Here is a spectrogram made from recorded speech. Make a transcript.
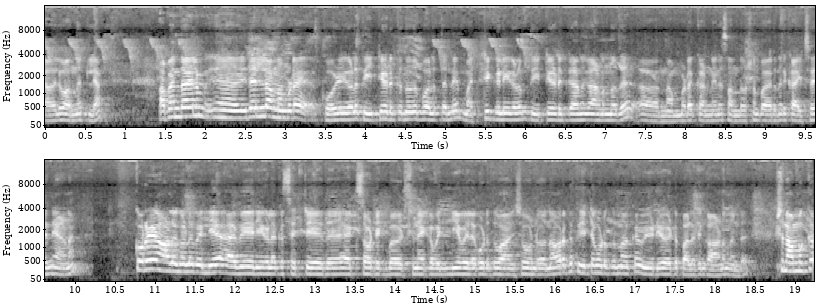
രാവിലെ വന്നിട്ടില്ല. അപ്പോൾ എന്തായാലും ഇതെല്ലാം നമ്മുടെ കോഴികൾ തീറ്റയെടുക്കുന്നത് പോലെ തന്നെ മറ്റ് കിളികളും തീറ്റയെടുക്കുക എന്ന് കാണുന്നത് നമ്മുടെ കണ്ണിന് സന്തോഷം പകരുന്നൊരു കാഴ്ച തന്നെയാണ്. കുറേ ആളുകൾ വലിയ അവേരികളൊക്കെ സെറ്റ് ചെയ്ത് എക്സോട്ടിക് ബേഡ്സിനെയൊക്കെ വലിയ വില കൊടുത്ത് വാങ്ങിച്ചു കൊണ്ടുവന്ന് അവർക്ക് തീറ്റ കൊടുക്കുന്നതൊക്കെ വീഡിയോ ആയിട്ട് പലരും കാണുന്നുണ്ട്. പക്ഷെ നമുക്ക്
